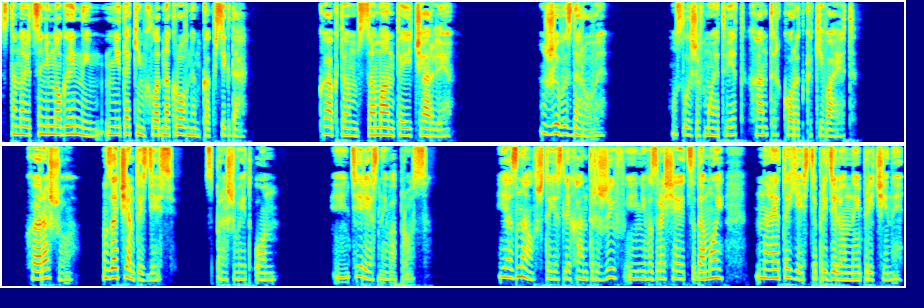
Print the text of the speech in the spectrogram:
становится немного иным, не таким хладнокровным, как всегда. «Как там Саманта и Чарли?» «Живы-здоровы», Услышав мой ответ, Хантер коротко кивает. «Хорошо. Зачем ты здесь?» — спрашивает он. Интересный вопрос. Я знал, что если Хантер жив и не возвращается домой, на это есть определенные причины.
